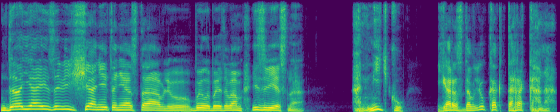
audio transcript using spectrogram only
Да я и завещание-то не оставлю, было бы это вам известно. А Митьку я раздавлю, как таракана.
